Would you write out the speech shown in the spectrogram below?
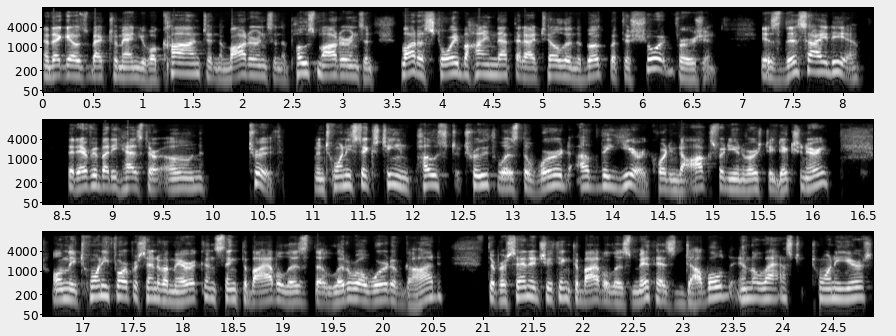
Now, that goes back to Immanuel Kant and the moderns and the postmoderns, and a lot of story behind that that I tell in the book. But the short version is this idea that everybody has their own truth. In 2016, post truth was the word of the year, according to Oxford University Dictionary. Only 24% of Americans think the Bible is the literal word of God. The percentage who think the Bible is myth has doubled in the last 20 years.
